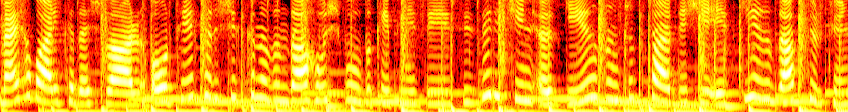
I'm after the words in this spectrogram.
Merhaba arkadaşlar. Ortaya Karışık kanalında hoş bulduk hepinizi. Sizler için Özge Yağız'ın kız kardeşi Ezgi Yağız Aktürk'ün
